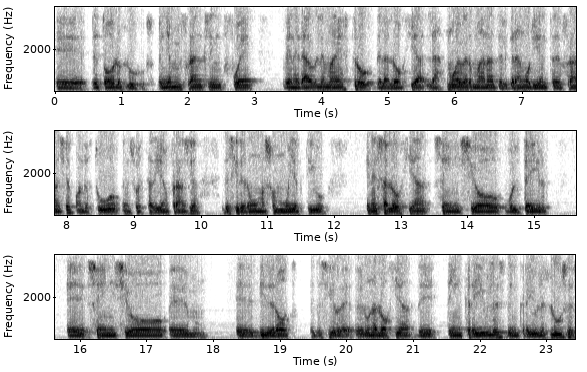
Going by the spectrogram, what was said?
eh, de todos los lujos. Benjamin Franklin fue venerable maestro de la logia Las Nueve Hermanas del Gran Oriente de Francia cuando estuvo en su estadía en Francia, es decir, era un masón muy activo. En esa logia se inició Voltaire, eh, se inició em, eh, Diderot, es decir, eh, era una logia de, increíbles, de increíbles luces.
